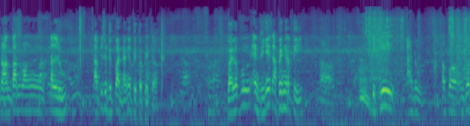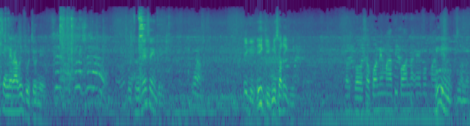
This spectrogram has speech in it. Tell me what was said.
nonton wong telu tapi sudut pandangnya beda-beda. Walaupun endingnya kabeh ngerti, Oh. iki aduh apa engko sing nerawi bojone. Bojone sing ndi? Iki. Iki ngisor iki. Mergo sapane mati apa anake mati. Hmm.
